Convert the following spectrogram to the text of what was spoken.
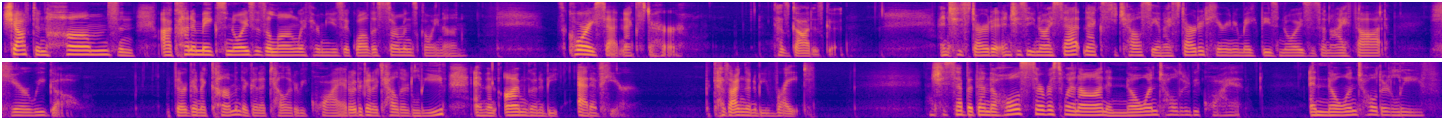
she often hums and uh, kind of makes noises along with her music while the sermon's going on. So Corey sat next to her because God is good. And she started, and she said, You know, I sat next to Chelsea and I started hearing her make these noises, and I thought, Here we go they're going to come and they're going to tell her to be quiet or they're going to tell her to leave, and then I'm going to be out of here because I'm going to be right. And she said, but then the whole service went on and no one told her to be quiet and no one told her to leave.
